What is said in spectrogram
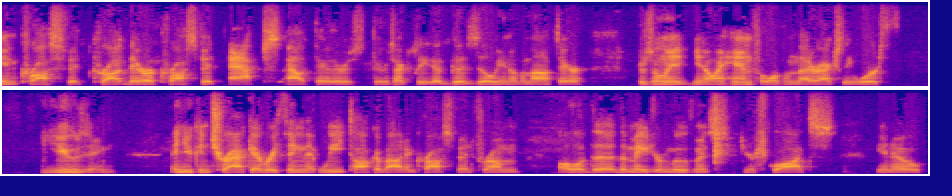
in CrossFit. Cro- there are CrossFit apps out there. There's there's actually a gazillion of them out there. There's only you know a handful of them that are actually worth using, and you can track everything that we talk about in CrossFit from all of the the major movements, your squats, you know,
